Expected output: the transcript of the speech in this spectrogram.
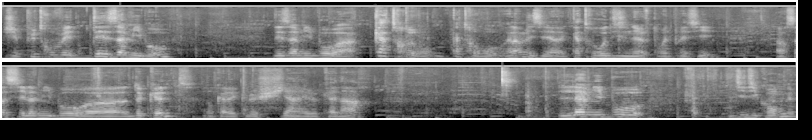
j'ai pu trouver des amiibo. Des amiibo à 4 euros. 4 euros, voilà, mais c'est 4,19 euros pour être précis. Alors, ça, c'est l'amiibo euh, de Kunt, donc avec le chien et le canard. L'amiibo Diddy Kong,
